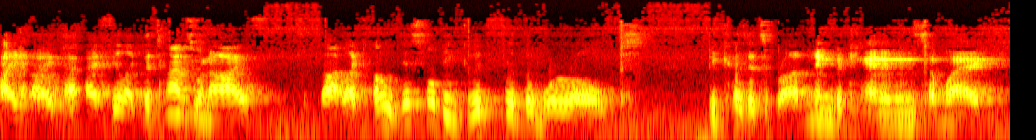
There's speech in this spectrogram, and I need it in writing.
I, I, I feel like the times when I've thought, like, oh, this will be good for the world because it's broadening the canon in some way.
